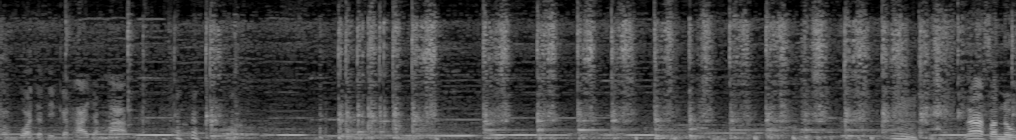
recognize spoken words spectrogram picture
ก็กลัวจะติดกระทะอย่างมาก น่าสนุก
